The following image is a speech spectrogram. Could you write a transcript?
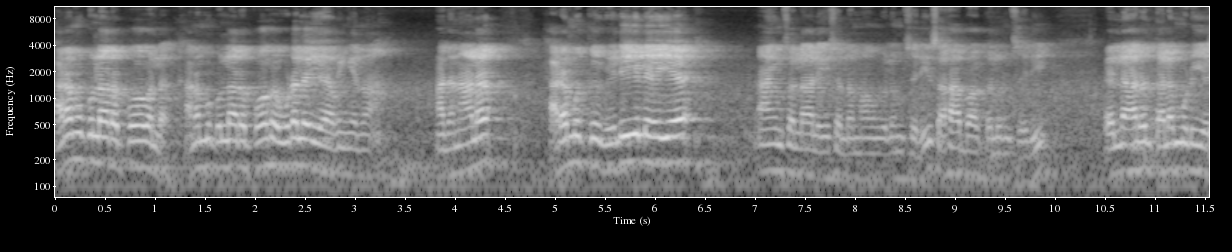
ஹரமுக்குள்ளார போகலை. ஹரமுக்குள்ளார போக உடலையே அவங்க தான் அதனால் ஹரமுக்கு வெளியிலேயே நாயம் சல்லா அலி சொல்லம் அவங்களும் சரி சஹாபாக்களும் சரி எல்லாரும் தலைமுடியை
